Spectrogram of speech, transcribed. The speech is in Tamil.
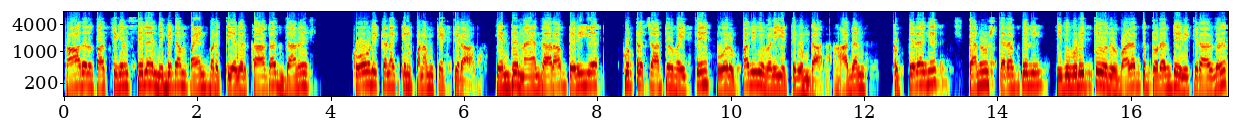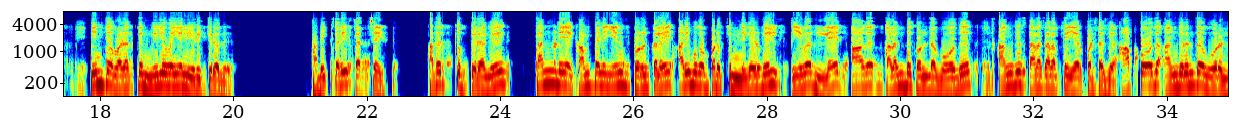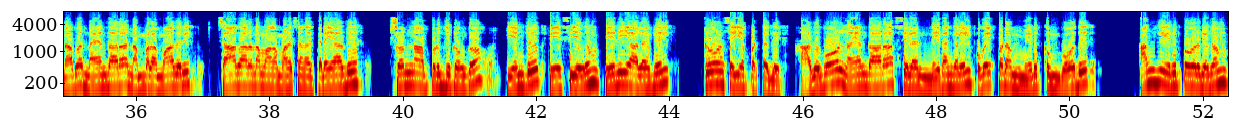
காதல் காட்சிகள் சில நிமிடம் பயன்படுத்தியதற்காக தனுஷ் கோடிக்கணக்கில் பணம் கேட்கிறார் என்று நயன்தாரா பெரிய குற்றச்சாட்டு வைத்து ஒரு பதிவு வெளியிட்டிருந்தார். அதன் அதற்கு பிறகு தனுஷ் தரப்பில் இது குறித்து ஒரு வழக்கு தொடர்ந்து இருக்கிறார்கள். இந்த வழக்கு நிலுவையில் இருக்கிறது. அடிக்கடி சர்ச்சை. அதற்கு பிறகு தன்னுடைய கம்பெனியின் பொருட்களை அறிமுகப்படுத்தும் நிகழ்வில் இவர் லேட் ஆக கலந்து கொண்ட போது அங்கு சலசலப்பு ஏற்பட்டது. அப்போது அங்கிருந்த ஒரு நபர் நயன்தாரா நம்மள மாதிரி சாதாரணமாக மனுஷங்க கிடையாது. சொன்னா புரிஞ்சுக்கோங்க என்று பேசியதும் பெரிய அளவில் ட்ரோல் செய்யப்பட்டது. அதுபோல் நயன்தாரா சில இடங்களில் புகைப்படம் எடுக்கும் போது அங்கு இருப்பவர்களிடம்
